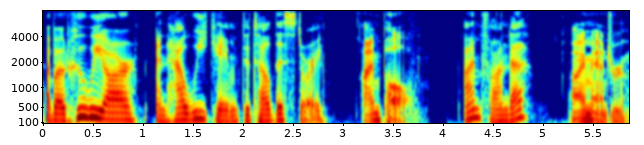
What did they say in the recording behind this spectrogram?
about who we are and how we came to tell this story. I'm Paul. I'm Fawnda. I'm Andrew.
